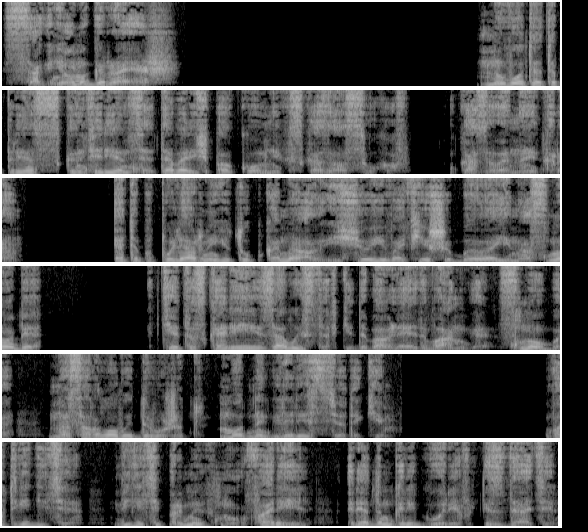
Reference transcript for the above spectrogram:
«С огнем играешь?» «Ну вот это пресс-конференция, товарищ полковник», — сказал Сухов, указывая на экран. «Это популярный YouTube-канал, еще и в афише было, и на снобе. Где-то скорее из-за выставки, добавляет Ванга, снобы, но с Орловой дружат, модный галерист все-таки. Вот видите, видите, промелькнул Форель, рядом Григорьев, издатель.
